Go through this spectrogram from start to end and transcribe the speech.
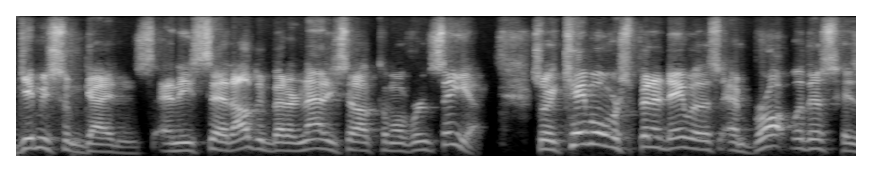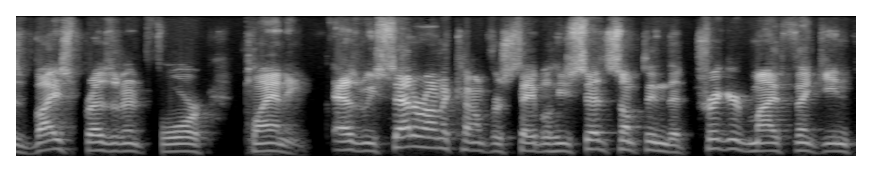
give me some guidance. And he said, I'll do better than that. He said, I'll come over and see you. So he came over, spent a day with us, and brought with us his vice president for planning as we sat around a conference table, he said something that triggered my thinking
